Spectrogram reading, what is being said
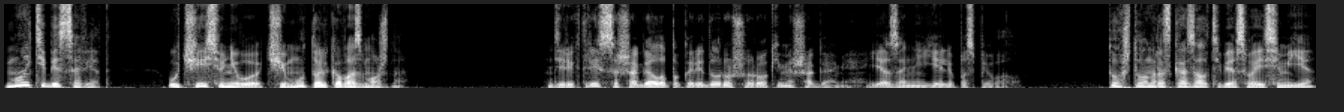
Мой тебе совет. Учись у него, чему только возможно. Директриса шагала по коридору широкими шагами. Я за ней еле поспевал. То, что он рассказал тебе о своей семье,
